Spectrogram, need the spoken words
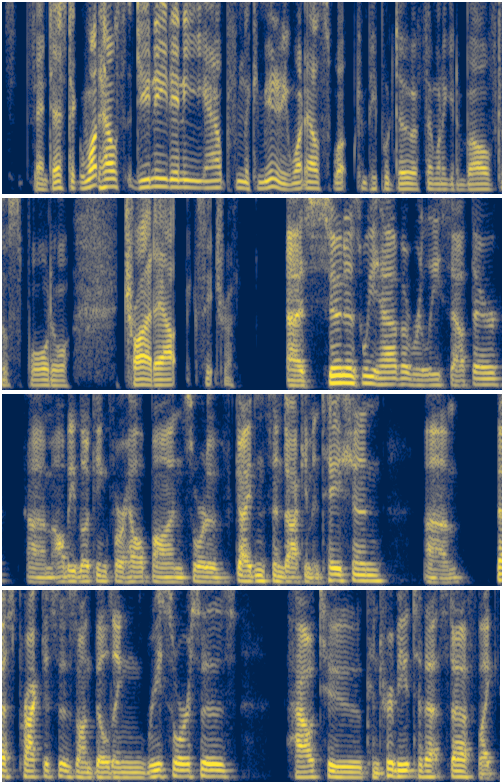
It's fantastic. What else? Do you need any help from the community? What else? What can people do if they want to get involved or support or try it out, etc.? As soon as we have a release out there, um, I'll be looking for help on sort of guidance and documentation, um, best practices on building resources, how to contribute to that stuff. Like,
